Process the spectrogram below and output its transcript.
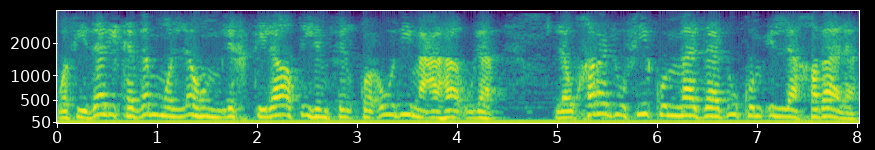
وفي ذلك ذم لهم لاختلاطهم في القعود مع هؤلاء. لو خرجوا فيكم ما زادوكم إلا خبالا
